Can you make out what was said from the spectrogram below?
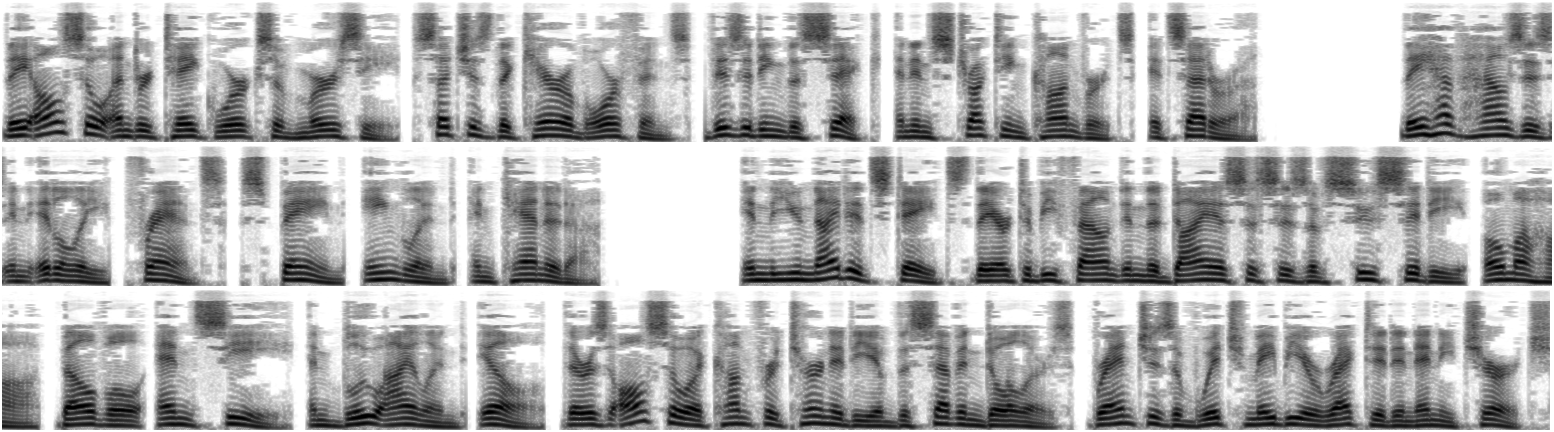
They also undertake works of mercy, such as the care of orphans, visiting the sick, and instructing converts, etc. They have houses in Italy, France, Spain, England, and Canada. In the United States they are to be found in the dioceses of Sioux City, Omaha, Belleville NC, and Blue Island Ill. .There is also a confraternity of the Seven Dolours, branches of which may be erected in any church.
